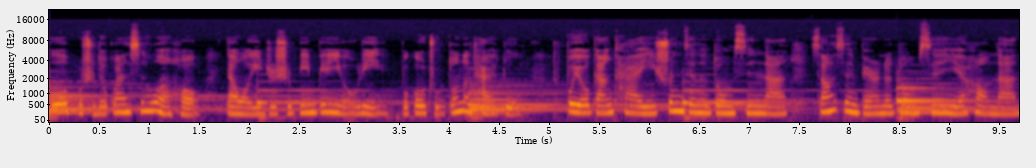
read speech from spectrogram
哥不时的关心问候，但我一直是彬彬有礼、不够主动的态度。不由感慨，一瞬间的动心难，相信别人的动心也好难。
